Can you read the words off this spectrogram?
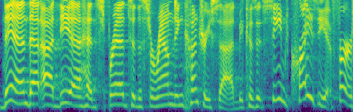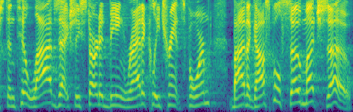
Then that idea had spread to the surrounding countryside because it seemed crazy at first until lives actually started being radically transformed by the gospel, so much so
